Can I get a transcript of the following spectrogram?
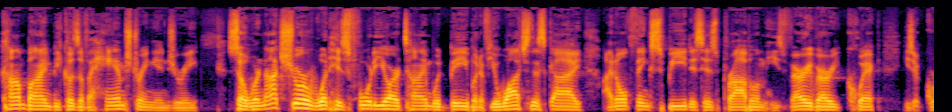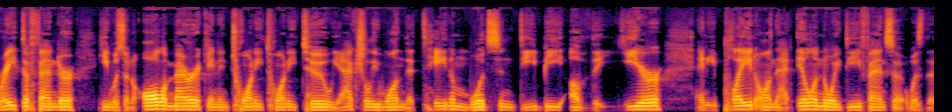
combine because of a hamstring injury. So we're not sure what his 40 yard time would be. But if you watch this guy, I don't think speed is his problem. He's very, very quick. He's a great defender. He was an All American in 2022. He actually won the Tatum Woodson DB of the Year, and he played on that Illinois defense. It was the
